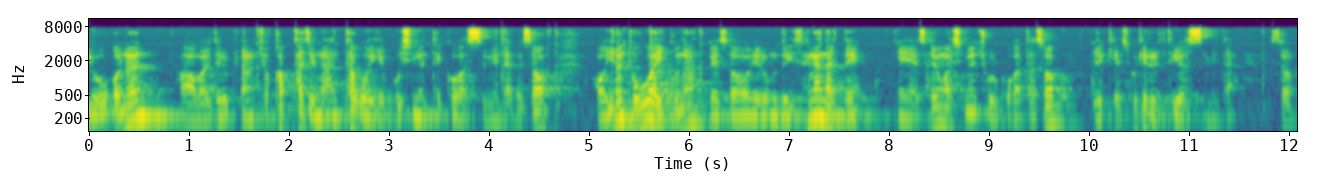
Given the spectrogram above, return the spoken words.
요거는 어 말대로 그냥 적합하지는 않다고 이게 보시면 될 것 같습니다. 그래서 어 이런 도구가 있구나. 그래서 여러분들이 생각날 때 예, 사용하시면 좋을 것 같아서 이렇게 소개를 드렸습니다. 그래서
